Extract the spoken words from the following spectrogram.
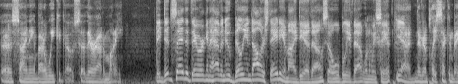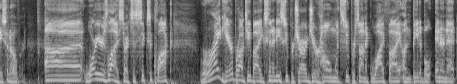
uh, signing about a week ago, so they're out of money. They did say that they were going to have a new billion dollar stadium idea, though, so we'll believe that when we see it. Yeah, they're going to play second base and over. Uh, Warriors Live starts at 6 o'clock. Right here, brought to you by Xfinity. Supercharge your home with supersonic Wi Fi, unbeatable internet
